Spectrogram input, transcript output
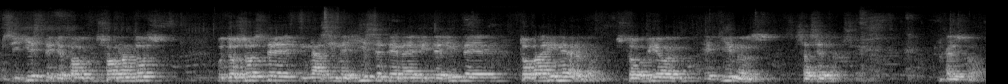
ψυχήστε και σώματος, ούτως ώστε να συνεχίσετε να επιτελείτε το βαρύ έργο στο οποίο εκείνος σας έταξε. Ευχαριστώ.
